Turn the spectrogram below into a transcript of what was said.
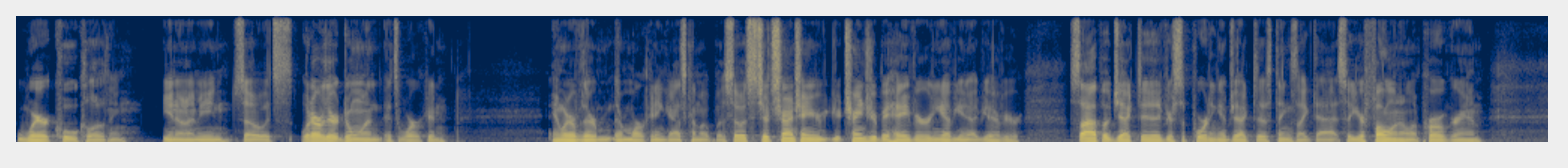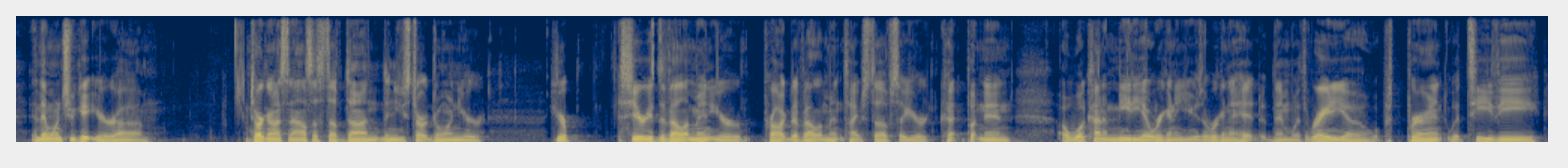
wear cool clothing. You know what I mean? So it's whatever they're doing, it's working, and whatever their their marketing guys come up with. So it's just trying to change your, you change your behavior, and you have you know you have your PSYOP objective, your supporting objectives, things like that. So you're following on a program, and then once you get your uh, target audience analysis stuff done, then you start doing your your series development, your product development type stuff. So you're putting in uh, what kind of media we're going to use. Are we going to hit them with radio, with print, with TV?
